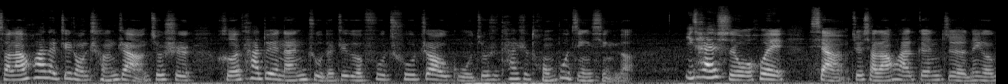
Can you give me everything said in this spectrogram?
小兰花的这种成长，就是和他对男主的这个付出照顾，就是他是同步进行的。一开始我会想，就小兰花跟着那个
